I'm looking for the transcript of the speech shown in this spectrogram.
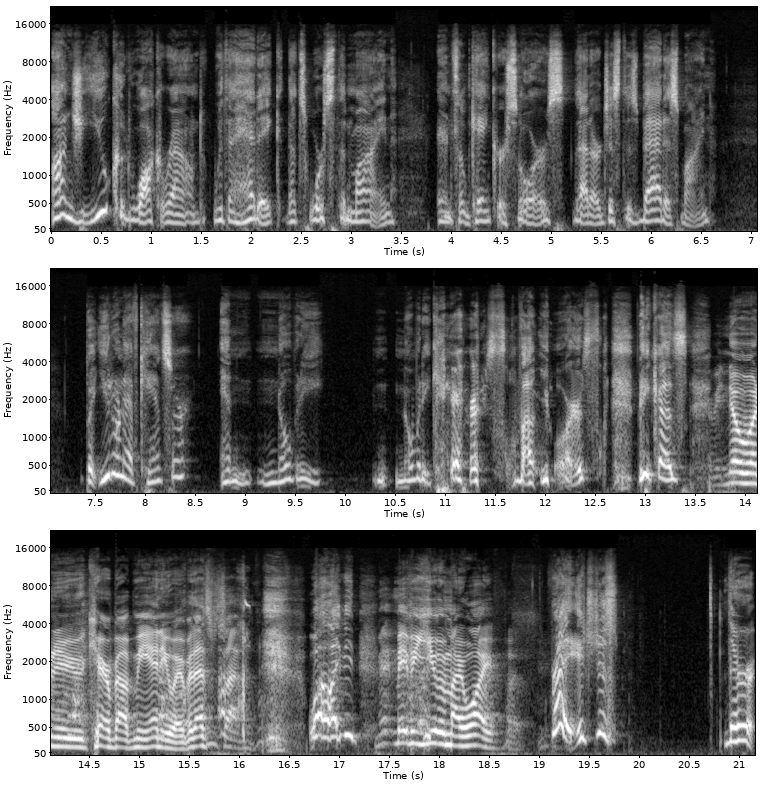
Anji, you could walk around with a headache that's worse than mine and some canker sores that are just as bad as mine, but you don't have cancer and nobody nobody cares about yours because I mean, no one would care about me anyway. But that's beside. well, I mean, maybe you and my wife. But. Right. It's just there.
